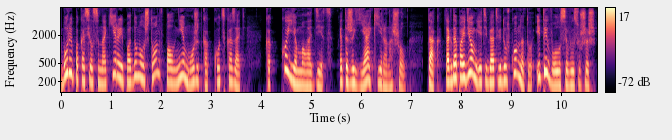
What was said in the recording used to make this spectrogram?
Бурый покосился на Кира и подумал, что он вполне может как кот сказать. «Какой я молодец! Это же я Кира нашел!» «Так, тогда пойдем, я тебя отведу в комнату, и ты волосы высушишь».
